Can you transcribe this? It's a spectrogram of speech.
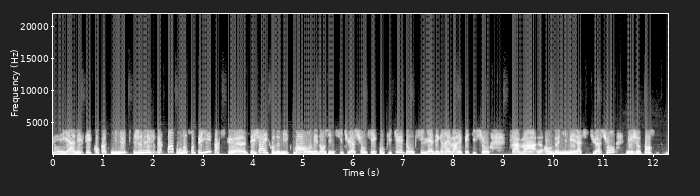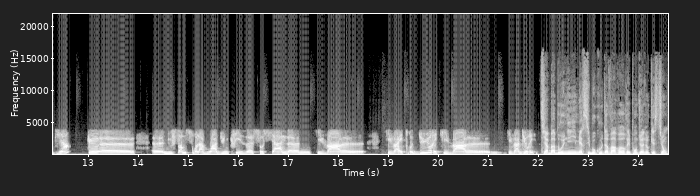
il y a un effet cocotte minute. Je ne l'espère pas pour notre pays parce que euh, déjà économiquement, on est dans une situation qui est compliquée. Donc s'il y a des grèves à répétition, ça va euh, envenimer la situation. Mais je pense bien que euh, nous sommes sur la voie d'une crise sociale qui va qui va être dur et qui va euh, qui va durer. Tiaba Bruni, merci beaucoup d'avoir euh, répondu à nos questions.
